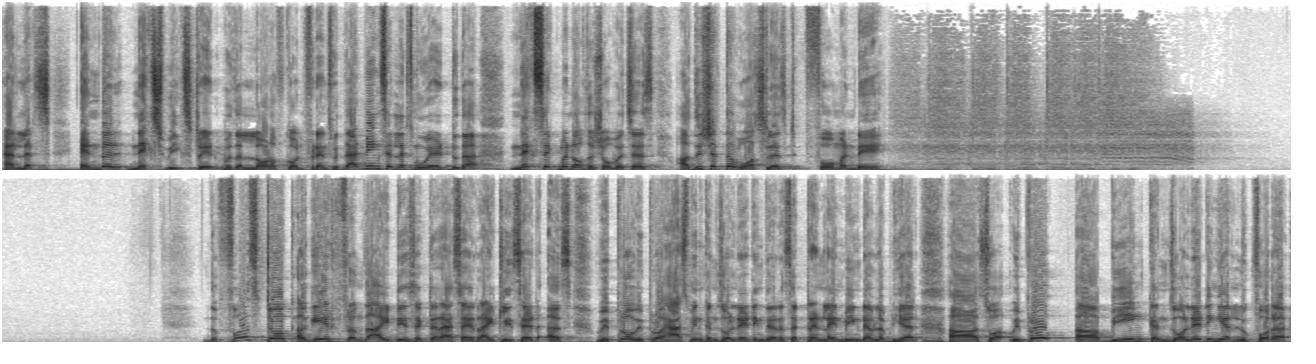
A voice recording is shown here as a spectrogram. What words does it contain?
And let's enter next week's trade with a lot of confidence. With that being said let's move ahead to the next segment of the show which is adishakta watch list for monday The first talk again from the IT sector, as I rightly said, as Wipro. Wipro has been consolidating. There is a trend line being developed here. Uh, so Wipro uh, being consolidating here, look for a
